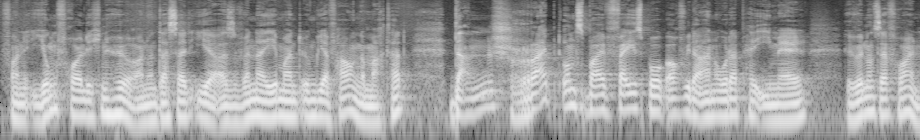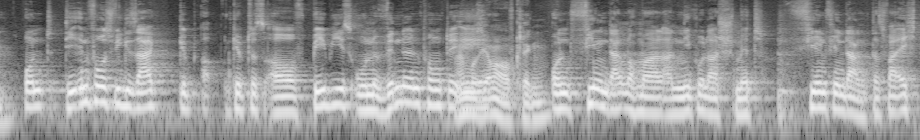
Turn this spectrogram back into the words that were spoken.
von jungfräulichen Hörern und das seid ihr. Also wenn da jemand irgendwie Erfahrung gemacht hat, dann schreibt uns bei Facebook auch wieder an oder per E-Mail. Wir würden uns sehr freuen. Und die Infos, wie gesagt, gibt, gibt es auf babysohnewindeln.de. Dann muss ich auch mal aufklicken. Und vielen Dank nochmal an Nikola Schmidt. Vielen, vielen Dank. Das war echt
